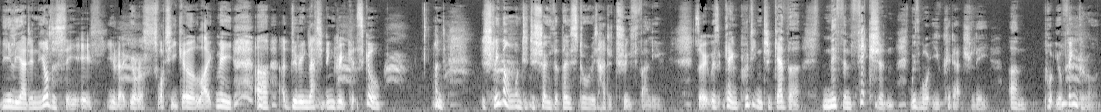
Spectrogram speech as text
the Iliad and the Odyssey. If you know you're a swotty girl like me, uh, doing Latin and Greek at school. And Schliemann wanted to show that those stories had a truth value. So it was again putting together myth and fiction with what you could actually um, put your finger on.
